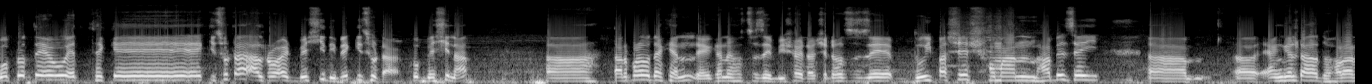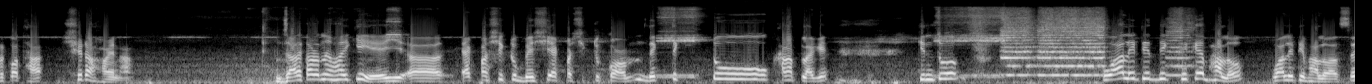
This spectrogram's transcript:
গোপ্রোতেও এর থেকে কিছুটা আলট্রা ওয়াইড বেশি দিবে, কিছুটা, খুব বেশি না। তারপরেও দেখেন, এখানে হচ্ছে যে বিষয়টা, সেটা হচ্ছে যে দুই পাশে সমানভাবে যেই অ্যাঙ্গেলটা ধরার কথা, সেটা হয় না। যার কারণে হয় কি, এই এক পাশে একটু বেশি, এক পাশে একটু কম, দেখতে একটু খারাপ লাগে। কিন্তু কোয়ালিটির দিক থেকে ভালো কোয়ালিটি ভালো আছে।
